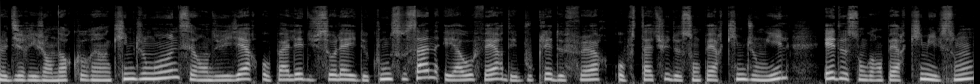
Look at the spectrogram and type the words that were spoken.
Le dirigeant nord-coréen Kim Jong-un s'est rendu hier au palais du soleil de Kumsusan et a offert des bouclés de fleurs aux statues de son père Kim Jong-il et de son grand-père Kim Il-sung.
